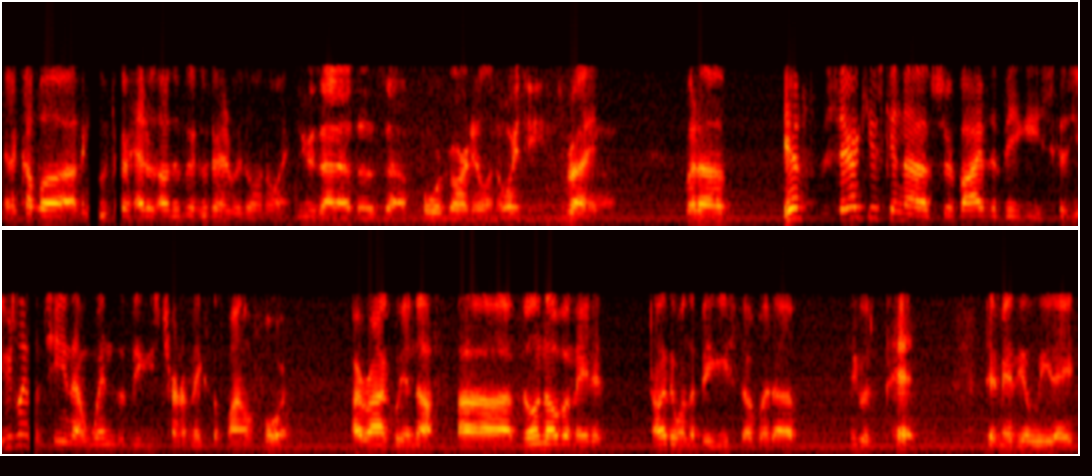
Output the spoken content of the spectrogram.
and a couple. Uh, I think Luther Head. Oh, Luther, Luther Head was Illinois. He was out of those uh, four guard Illinois teams. Right. Uh, But uh, if Syracuse can uh, survive the Big East, because usually the team that wins the Big East tournament makes the Final Four. Ironically enough, uh, Villanova made it. I don't think they won the Big East though, but uh, I think it was Pitt. Pitt made the Elite Eight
